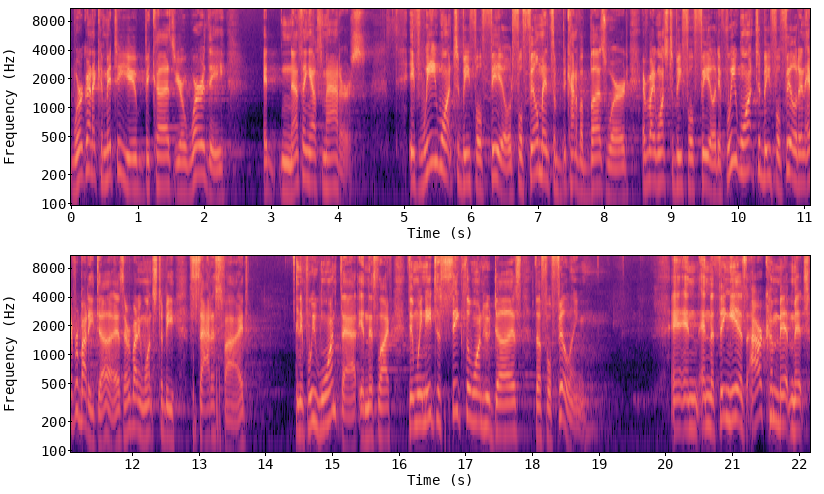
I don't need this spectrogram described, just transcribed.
we're going to commit to you because you're worthy. It, nothing else matters. If we want to be fulfilled, fulfillment's a, kind of a buzzword. Everybody wants to be fulfilled. If we want to be fulfilled, and everybody does, everybody wants to be satisfied. And if we want that in this life, then we need to seek the one who does the fulfilling. And, and, and, the thing is, our commitment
